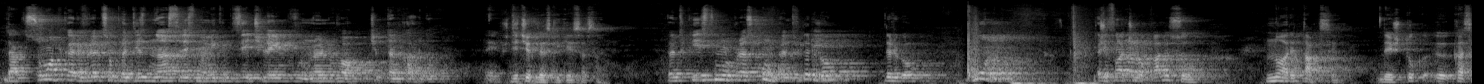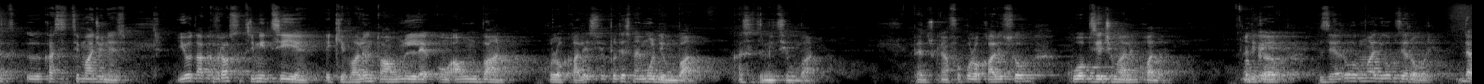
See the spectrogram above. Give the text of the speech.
dacă suma pe care vreți să o plătiți dumneavoastră este mai mică de 10 lei, noi nu vă acceptăm cardul. Ei, Și de ce crezi că e chestia asta? Pentru că este mult prea scump, pentru că... There you go. There you go. Bun. Ce face localisul? Nu are taxe. Deci tu, ca, să, ca să-ți imaginezi, eu dacă vreau să trimit ție echivalentul a un, le, a un ban cu localis, eu plătesc mai mult de un ban ca să trimit ție un ban. Pentru că am făcut localisul cu 80 mai în coadă. Adică Ok. 0 urmat de 8 zerouri. Da.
